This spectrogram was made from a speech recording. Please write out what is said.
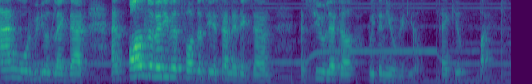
and more videos like that. And all the very best for the CSIR NET exam and see you later with a new video. Thank you. Bye.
